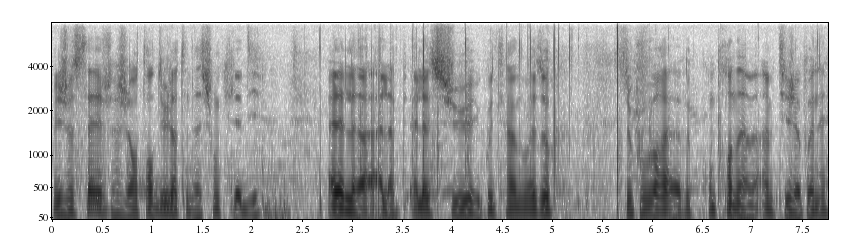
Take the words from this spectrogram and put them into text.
Mais je sais, j'ai entendu l'intonation qu'il a dit. Elle, elle a, su écouter un oiseau. Je vais pouvoir euh, comprendre un, petit japonais.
